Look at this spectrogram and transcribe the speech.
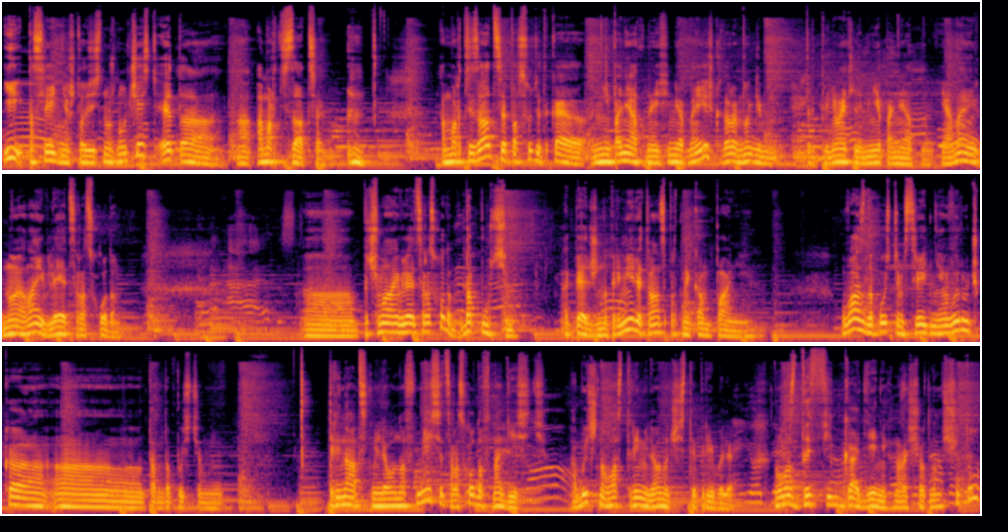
и последнее, что здесь нужно учесть, это а, амортизация. Амортизация, по сути, такая непонятная эфемерная вещь, которая многим предпринимателям непонятна. И она, но она является расходом. А, почему она является расходом? Допустим, опять же, на примере транспортной компании. У вас, допустим, средняя выручка, а, там, допустим, 13 миллионов в месяц, расходов на 10. Обычно у вас 3 миллиона чистой прибыли. Но у вас дофига денег на расчетном счету,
